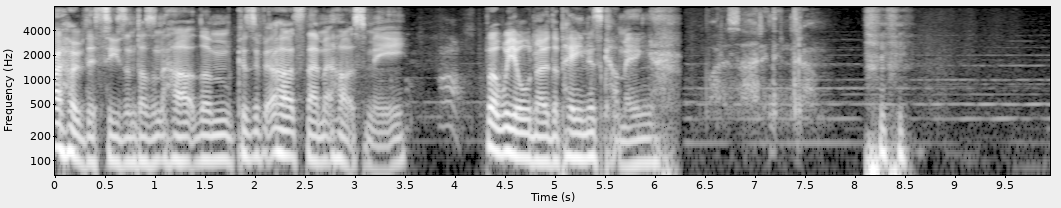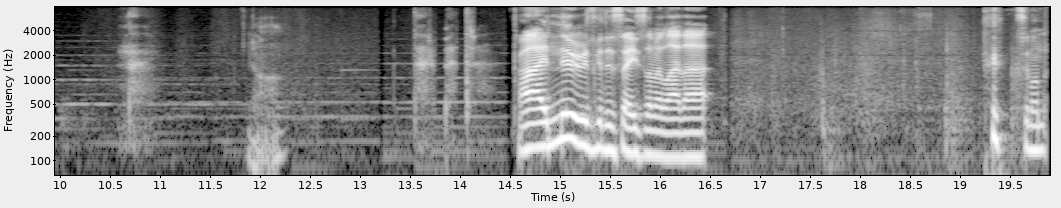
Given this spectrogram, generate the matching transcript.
I hope this season doesn't hurt them, because if it hurts them, it hurts me. But we all know the pain is coming. Var det så här i din dröm? Aw. Det här är bättre. I knew he was going to say something like that. Simon,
